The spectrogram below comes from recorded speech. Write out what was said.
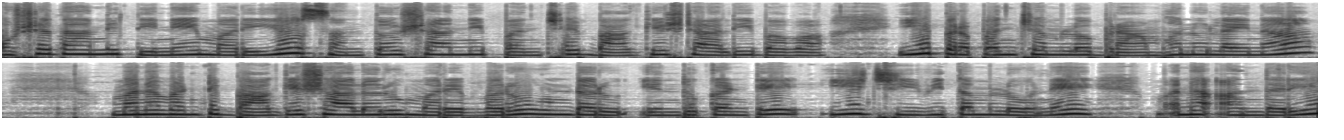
ఔషధాన్ని తినే మరియు సంతోషాన్ని పంచే భాగ్యశాలి భవ. ఈ ప్రపంచంలో బ్రాహ్మణులైన మన వంటి భాగ్యశాలరు మరెవ్వరూ ఉండరు. ఎందుకంటే ఈ జీవితంలోనే మన అందరి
